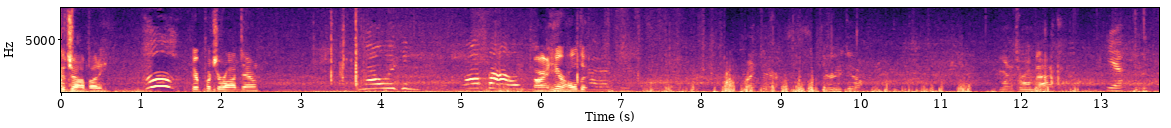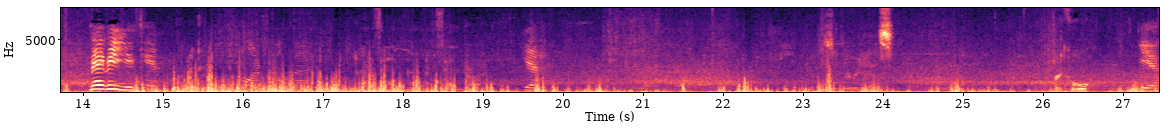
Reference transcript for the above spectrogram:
Good job, buddy. Here, put your rod down. now we can hop out. All right, here, hold it. Right there. There you go. You want to throw him back? Yeah. Maybe you can. Okay. I wanna come back. You want to film? You want to be the film Yeah. guy? So there he is. Pretty cool. Yeah.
